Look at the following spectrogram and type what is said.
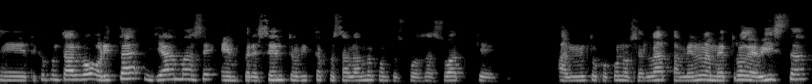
eh, te quiero preguntar algo. Ahorita ya más en presente, ahorita pues hablando con tu esposa Swat, que a mí me tocó conocerla también en la metro de vista,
